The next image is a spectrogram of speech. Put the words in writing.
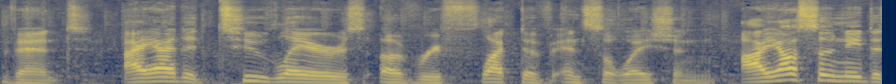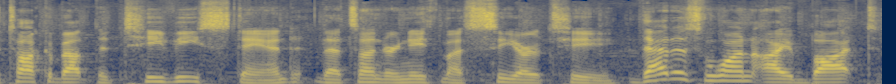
vent, I added two layers of reflective insulation. I also need to talk about the TV stand that's underneath my CRT. That is one I bought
